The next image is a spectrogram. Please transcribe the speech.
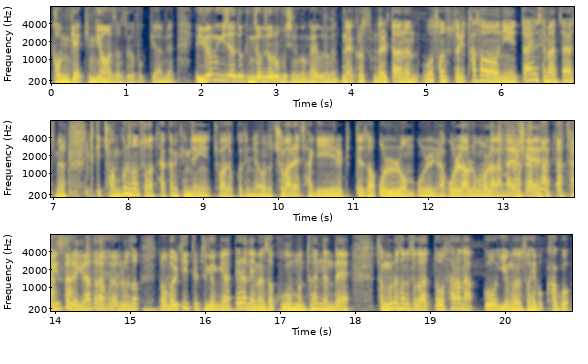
검객 김경원 선수가 복귀하면 이병민 기자도 긍정적으로 보시는 건가요, 그러면? 네, 그렇습니다. 일단은 뭐 선수들이 타선이 짜임새만 짜여지면 특히 정근우 선수가 타격감이 굉장히 좋아졌거든요. 그래서 주말에 자기를 빗대서 올롬 올이라고 올라올 놈은 올라간다 이렇게 자기 스스로 얘기를 하더라고요. 그러면서 정말 멀티 히트를 두 경기나 때려내면서 고군분투했는데 정근우 선수가 또 살아났고 이용 선수 회복하고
